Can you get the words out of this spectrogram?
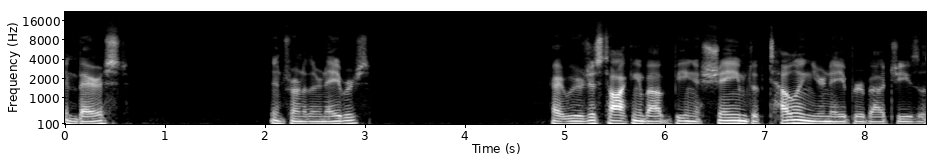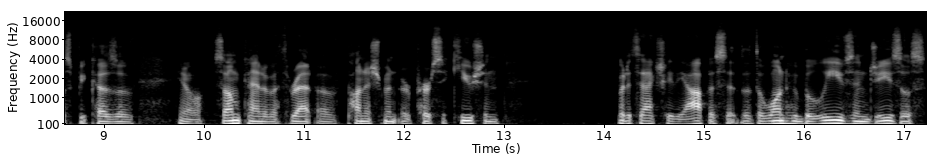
Embarrassed in front of their neighbors. All right, we were just talking about being ashamed of telling your neighbor about Jesus because of, you know, some kind of a threat of punishment or persecution. But it's actually the opposite that the one who believes in Jesus,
